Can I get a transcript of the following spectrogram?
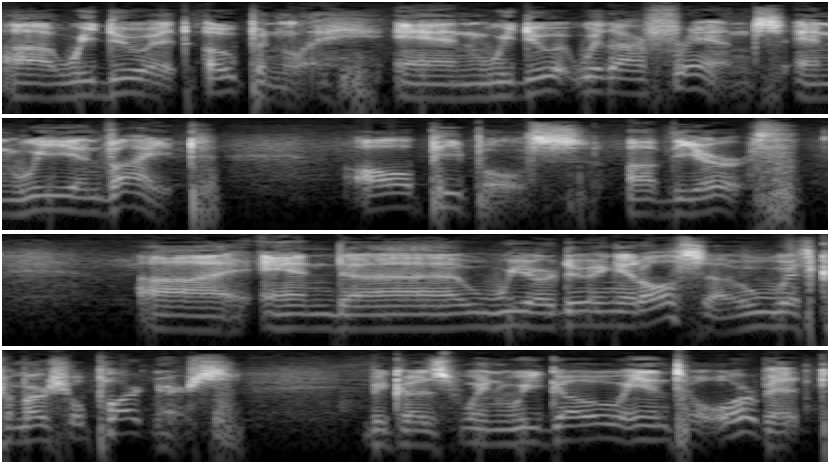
Uh, we do it openly, and we do it with our friends, and we invite all peoples of the earth. Uh, and uh, we are doing it also with commercial partners. Because when we go into orbit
